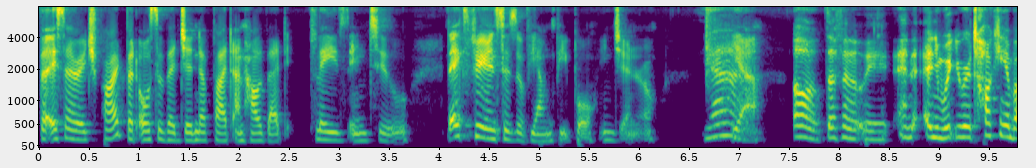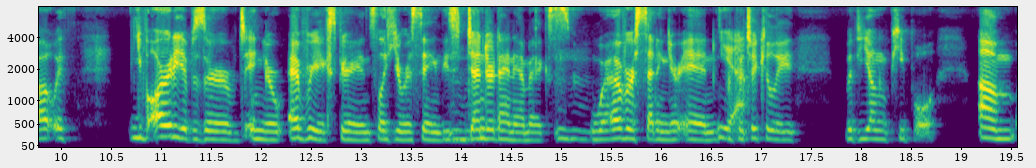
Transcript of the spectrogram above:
the SRH part, but also the gender part and how that plays into the experiences of young people in general. Yeah. Yeah. Oh, definitely. And and what you were talking about with you've already observed in your every experience, like you were saying, these mm-hmm. gender dynamics, mm-hmm. wherever setting you're in, yeah. particularly with young people. Um,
